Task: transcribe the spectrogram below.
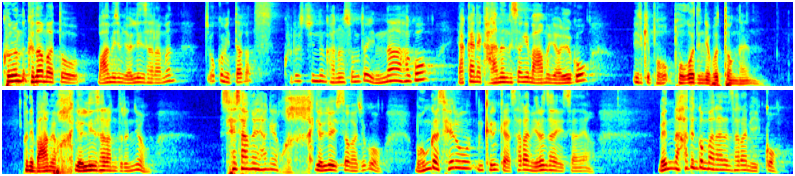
그런 그나마 또 마음이 좀 열린 사람은 조금 있다가 그럴 수 있는 가능성도 있나 하고 약간의 가능성에 마음을 열고 이렇게 보, 보거든요 보통은. 근데 마음이 확 열린 사람들은요 세상을 향해 확 열려 있어 가지고 뭔가 새로운 그러니까 사람 이런 사람이 있잖아요. 맨날 하던 것만 하는 사람이 있고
